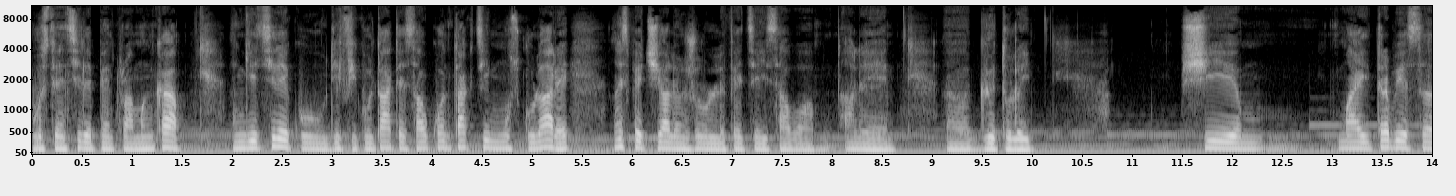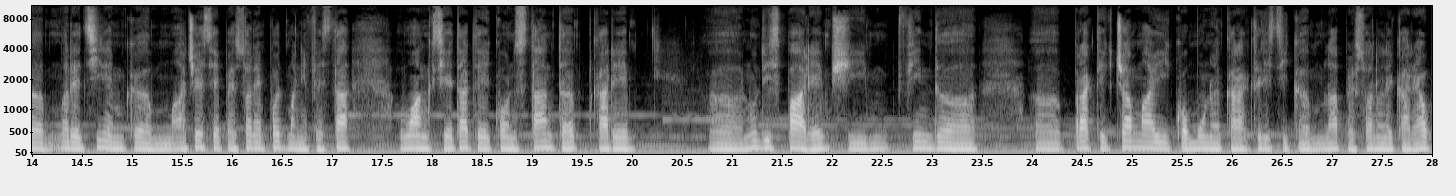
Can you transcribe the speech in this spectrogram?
ustensile pentru a mânca, înghețire cu dificultate sau contracții musculare, în special în jurul feței sau uh, ale uh, gâtului. Și um, mai trebuie să reținem că aceste persoane pot manifesta o anxietate constantă care uh, nu dispare și fiind uh, Uh, practic cea mai comună caracteristică la persoanele care au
